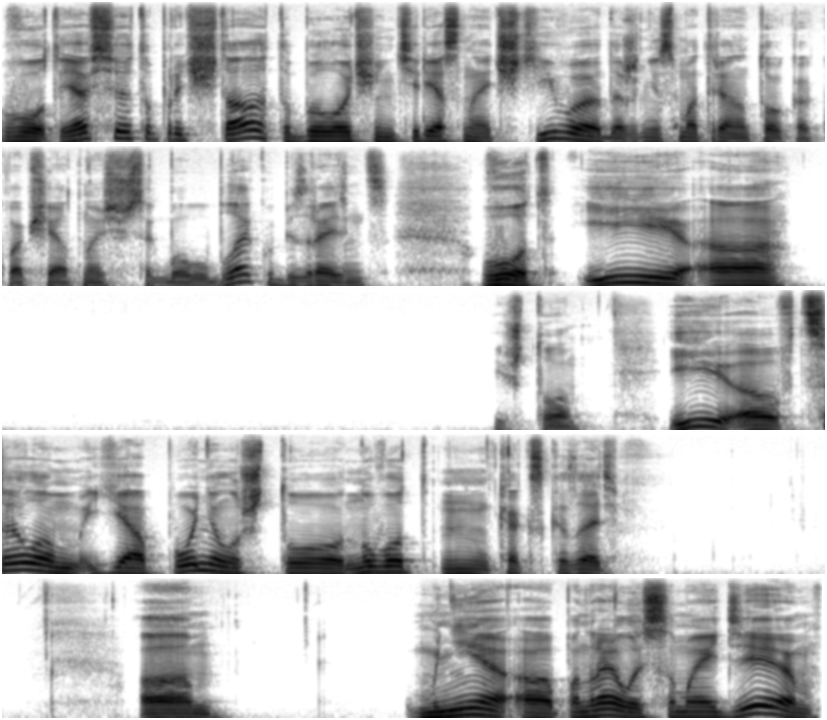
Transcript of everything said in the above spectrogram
Вот, я все это прочитал, это было очень интересное чтиво, даже несмотря на то, как вообще относишься к Бобу Блэку, без разницы. Вот, и... а, И что? И а, в целом я понял, что, ну вот, как сказать, а, мне а, понравилась сама идея,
